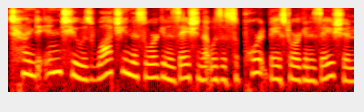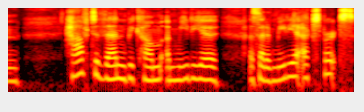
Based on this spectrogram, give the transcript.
turned into was watching this organization that was a support based organization have to then become a media, a set of media experts,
